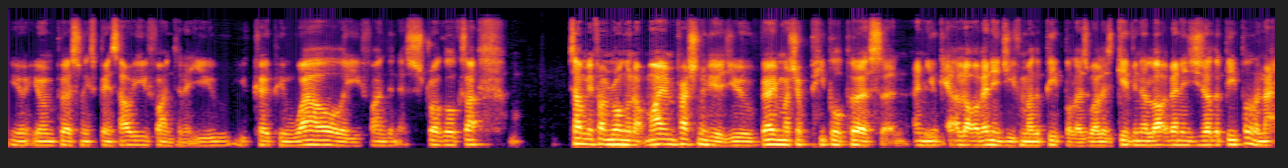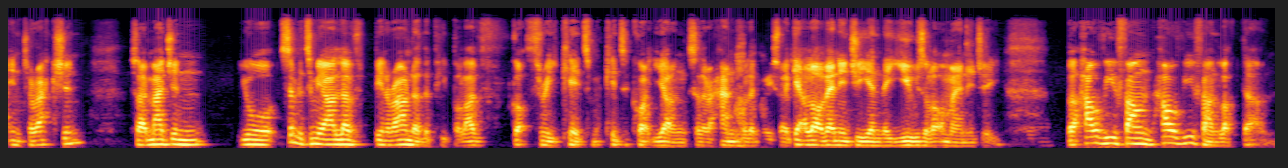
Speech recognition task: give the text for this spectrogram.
your, your own personal experience? How are you finding it? You you coping well? Are you finding it a struggle? Because I tell me if I'm wrong or not. My impression of you is you're very much a people person, and you get a lot of energy from other people as well as giving a lot of energy to other people and that interaction. So I imagine you're similar to me. I love being around other people. I've got three kids. My kids are quite young, so they're a handful of me. So I get a lot of energy, and they use a lot of my energy. But how have you found? How have you found lockdown?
